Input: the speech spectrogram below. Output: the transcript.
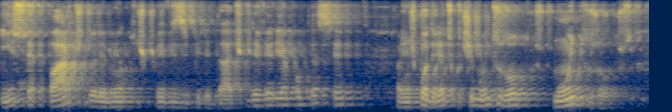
E isso é parte do elemento de previsibilidade que deveria acontecer. A gente poderia discutir muitos outros, muitos outros.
